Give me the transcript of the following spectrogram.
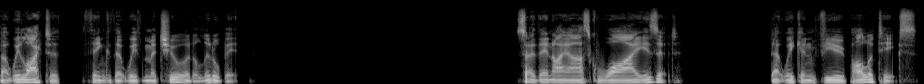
But we like to think that we've matured a little bit. So then I ask, why is it that we can view politics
